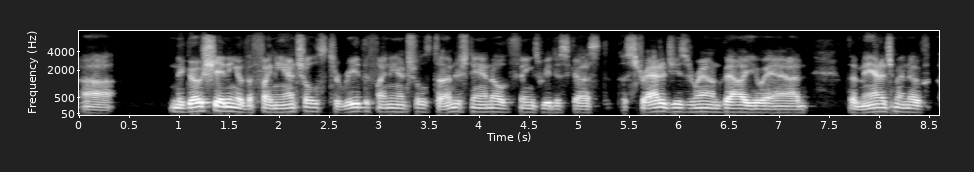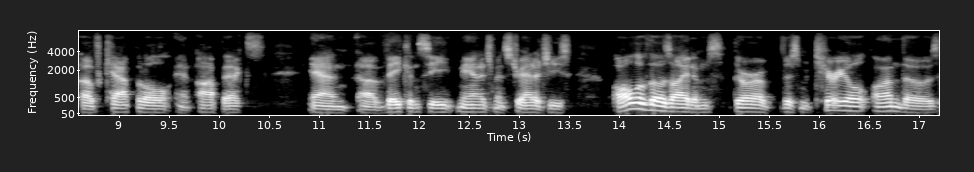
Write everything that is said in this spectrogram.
uh, negotiating of the financials, to read the financials, to understand all the things we discussed, the strategies around value add, the management of, of capital and OPEX, and uh, vacancy management strategies. all of those items, there are there's material on those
